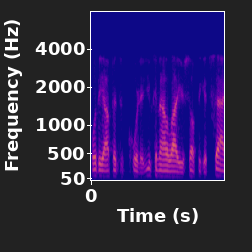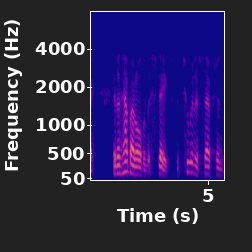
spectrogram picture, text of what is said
or the offensive coordinator. You cannot allow yourself to get sacked. And then how about all the mistakes? The two interceptions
